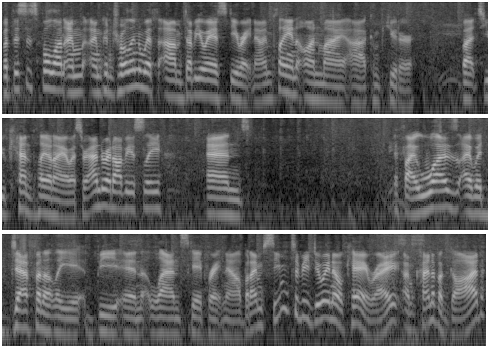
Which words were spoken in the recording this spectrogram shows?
But this is full on. I'm I'm controlling with um, WASD right now. I'm playing on my uh, computer, but you can play on iOS or Android, obviously. And if I was, I would definitely be in landscape right now. But I'm seem to be doing okay, right? I'm kind of a god.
